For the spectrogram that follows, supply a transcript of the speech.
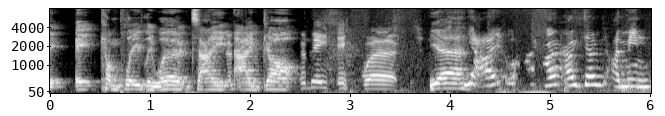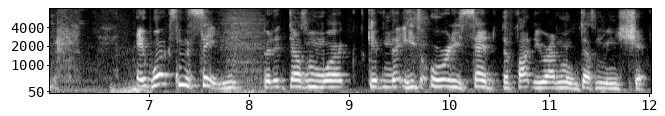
it, it completely worked. I, I For got. me, this worked. Yeah. Yeah, I, I, I don't. I mean, it works in the scene, but it doesn't work given that he's already said the fact that your animal doesn't mean shit,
